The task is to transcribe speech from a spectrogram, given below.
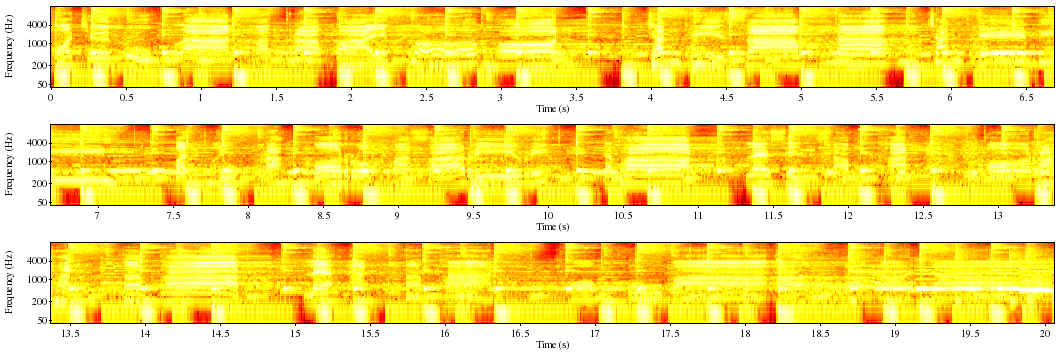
ขอเชิญลูกหลานมากราบไหว้ขอพรชั้นที่สามน้ำชั้นเจดีย์ รรจุพระบรมสารีริกธาตุและสิ่งสำคัญอรหันตธาตุและอัตตธาตุของครูบาอาจารย์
